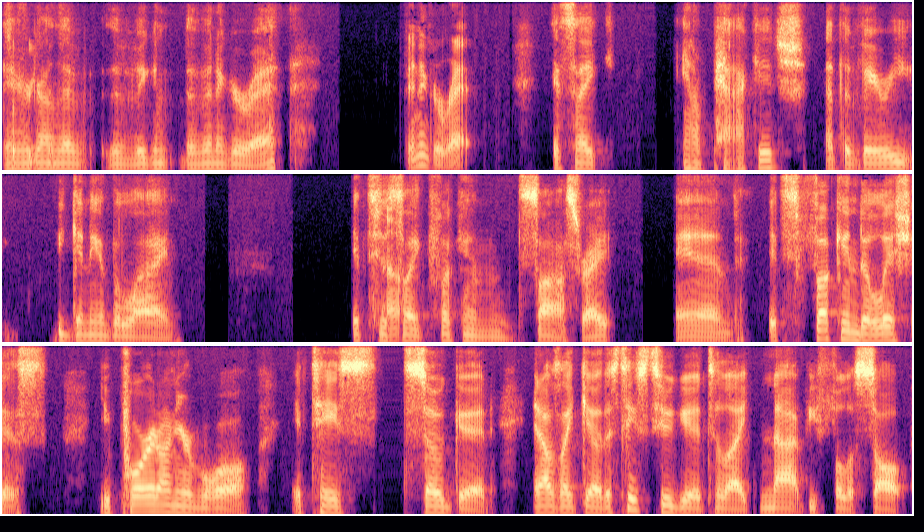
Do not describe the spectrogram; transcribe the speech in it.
Have you ever gotten the the vegan the vinaigrette? Vinaigrette. It's like in a package at the very beginning of the line. It's just Oh. like fucking sauce, right? And it's fucking delicious. You pour it on your bowl. It tastes so good. And I was like, yo, this tastes too good to like not be full of salt.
